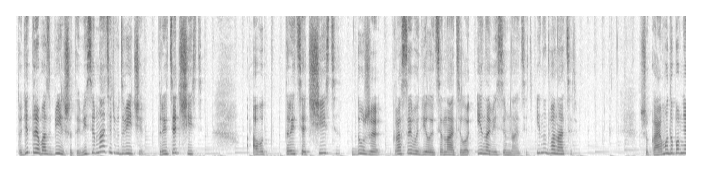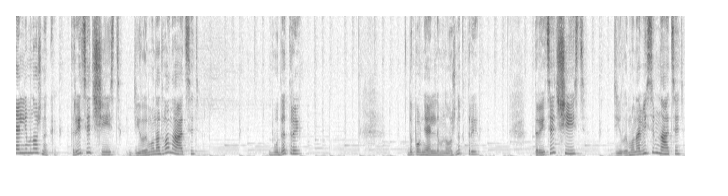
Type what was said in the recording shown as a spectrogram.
Тоді треба збільшити 18 вдвічі 36. А от 36 дуже красиво ділиться націло і на 18, і на 12. Шукаємо доповняльні множники. 36 ділимо на 12. Буде 3. Доповняльний множник 3. 36 ділимо на 18.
